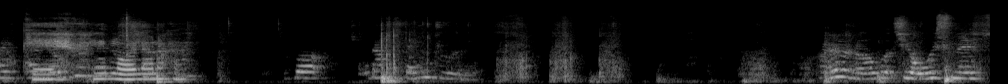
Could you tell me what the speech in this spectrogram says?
I, โอเค เรียบร้อยแล้วนะคะ But that's dangerous. I don't know, but she always sniffs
